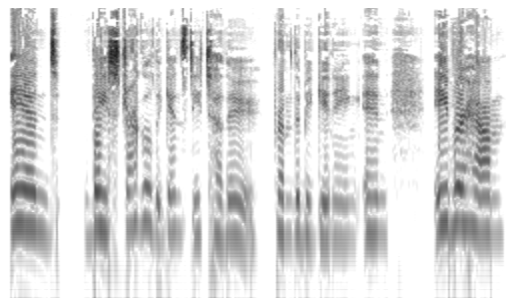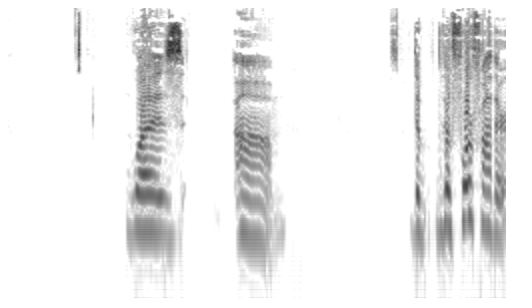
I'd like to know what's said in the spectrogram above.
And they struggled against each other from the beginning. And Abraham was um the the forefather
